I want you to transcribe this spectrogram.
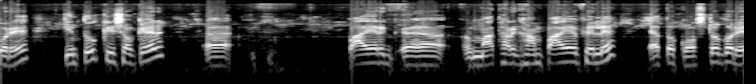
করে, কিন্তু কৃষকের পায়ের মাথার ঘাম পায়ে ফেলে এত কষ্ট করে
